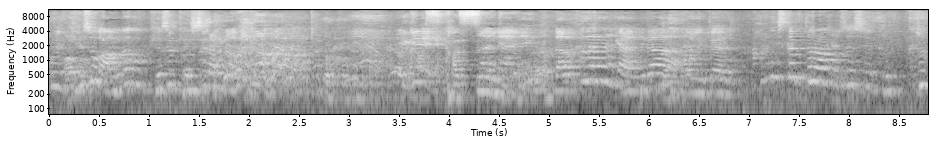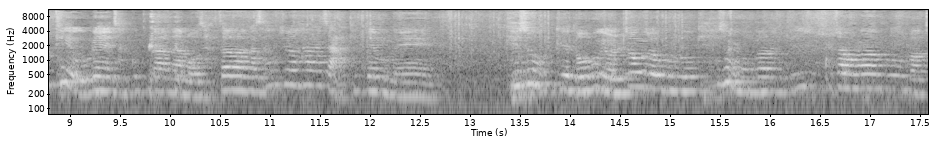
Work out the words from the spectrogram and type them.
어, 계속 안 가고 계속 계시는 거예요. 이게 갔으면 아니 아니 나쁘다는 게 아니라 어, 그러니까 한국 스태프들하고 사실 그, 그렇게 오래 작곡가나 뭐 작사가가 상주하지 않기 때문에 계속 이렇게 너무 열정적으로 계속 뭔가를 계속 수정을 하고 막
